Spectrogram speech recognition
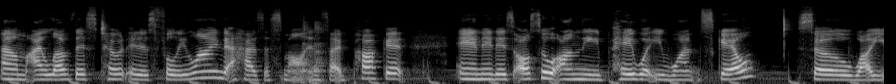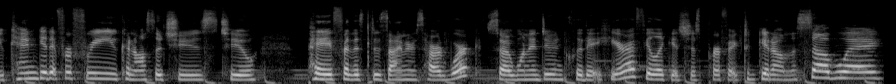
Um, I love this tote. It is fully lined. It has a small inside pocket and it is also on the pay what you want scale. So while you can get it for free, you can also choose to pay for this designer's hard work. So I wanted to include it here. I feel like it's just perfect to get on the subway,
